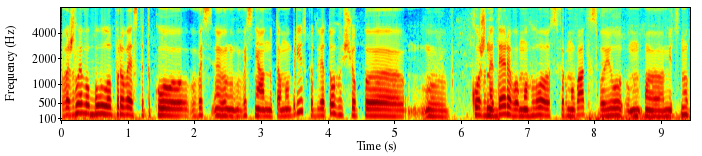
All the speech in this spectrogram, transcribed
Важливо було провести таку е, весняну там обрізку для того, щоб е, кожне дерево могло сформувати свою е, міцну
